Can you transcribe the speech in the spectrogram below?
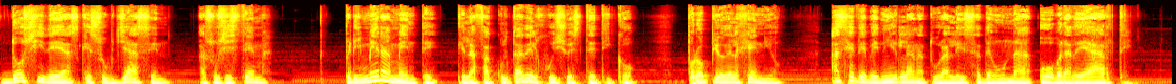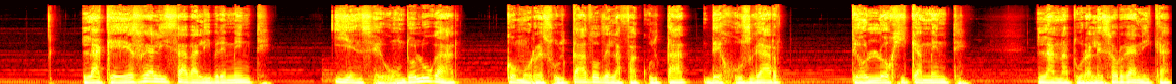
dos ideas que subyacen a su sistema. Primeramente, que la facultad del juicio estético, propio del genio, hace devenir la naturaleza de una obra de arte, la que es realizada libremente, y en segundo lugar, como resultado de la facultad de juzgar teológicamente, la naturaleza orgánica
